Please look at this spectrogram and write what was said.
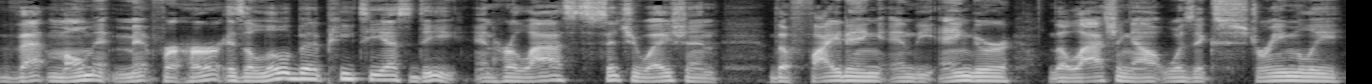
that moment meant for her is a little bit of PTSD. In her last situation, the fighting and the anger, the lashing out was extremely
